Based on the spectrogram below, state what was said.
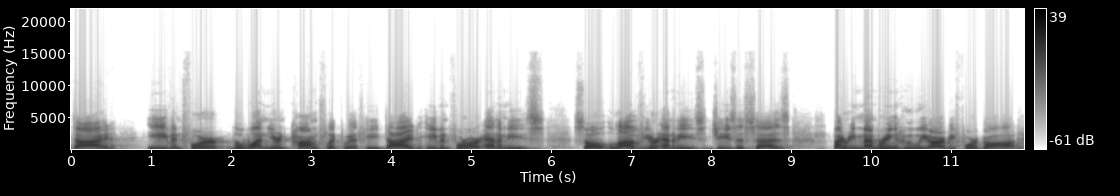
died even for the one you're in conflict with, He died even for our enemies. So love your enemies, Jesus says, by remembering who we are before God.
